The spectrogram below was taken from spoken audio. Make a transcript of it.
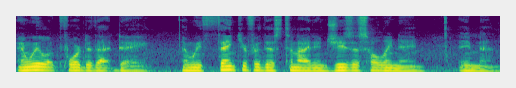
And we look forward to that day. And we thank you for this tonight in Jesus' holy name. Amen.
